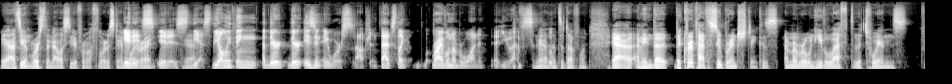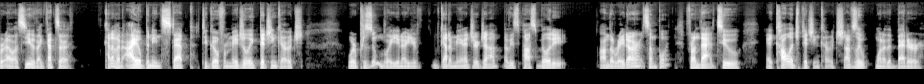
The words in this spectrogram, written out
Yeah, that's even worse than LSU from a Florida standpoint, It is. right? It is. Yeah. Yes. The only thing uh, there there isn't a worse option. That's like rival number one at UF. So. Yeah, that's a tough one. Yeah, I I mean the the career path is super interesting because I remember when he left the Twins for LSU, like that's a kind of an eye opening step to go from major league pitching coach, where presumably you know you've got a manager job, at least possibility on the radar at some point. From that to a college pitching coach, obviously one of the better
